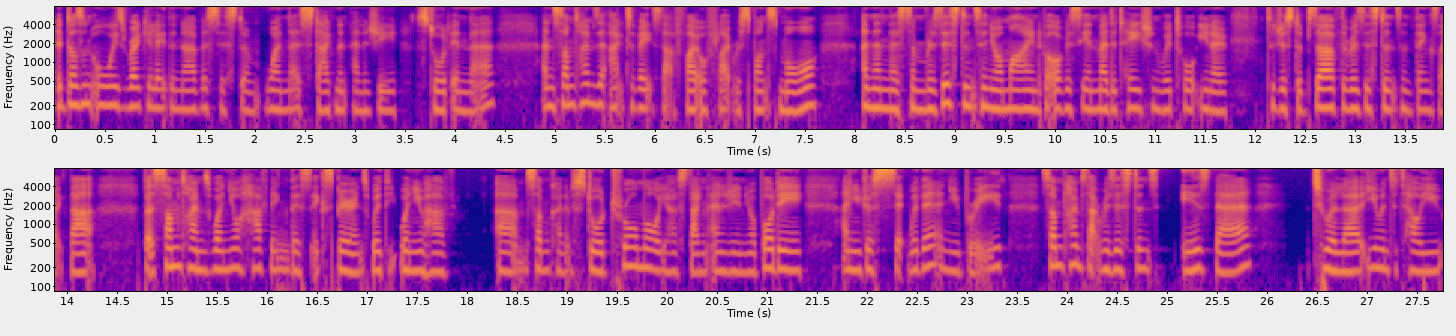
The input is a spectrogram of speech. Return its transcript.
it doesn't always regulate the nervous system when there's stagnant energy stored in there. And sometimes it activates that fight or flight response more. And then there's some resistance in your mind. But obviously, in meditation, we're taught, you know, to just observe the resistance and things like that. But sometimes when you're having this experience with, when you have um, some kind of stored trauma or you have stagnant energy in your body and you just sit with it and you breathe, sometimes that resistance is there to alert you and to tell you,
